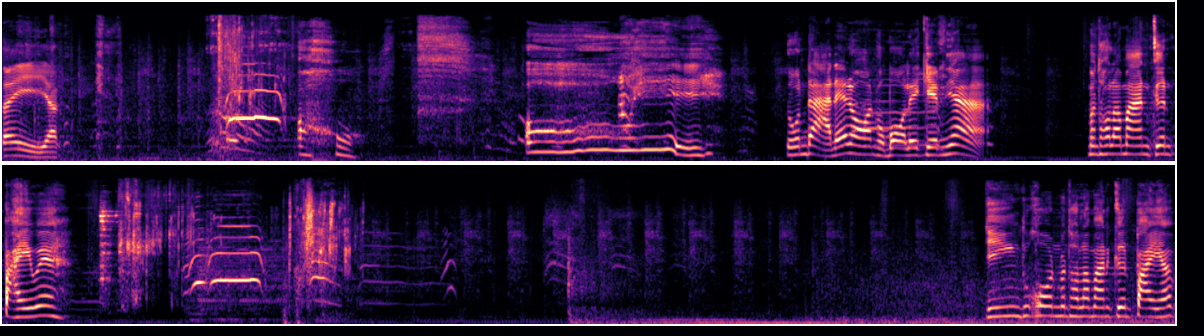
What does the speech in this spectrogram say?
ได้อยากโอ้โห โอ้ย โดนด่าแน่นอน ผมบอกเลยเกมเนี้ย มันทรมานเกินไปเว้ย จริงทุกคนมันทรมานเกินไปครับ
